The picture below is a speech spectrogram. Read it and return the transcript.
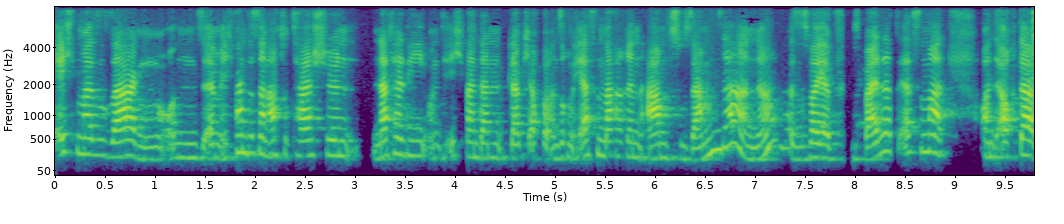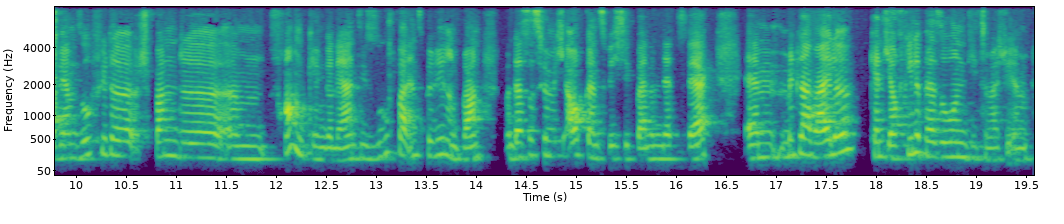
echt mal so sagen. Und ähm, ich fand es dann auch total schön. Nathalie und ich waren dann, glaube ich, auch bei unserem ersten Macherinnenabend zusammen da. Ne? Also es war ja für uns beide das erste Mal. Und auch da, wir haben so viele spannende ähm, Frauen kennengelernt, die super inspirierend waren. Und das ist für mich auch ganz wichtig bei einem Netzwerk. Ähm, mittlerweile kenne ich auch viele Personen, die zum Beispiel im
